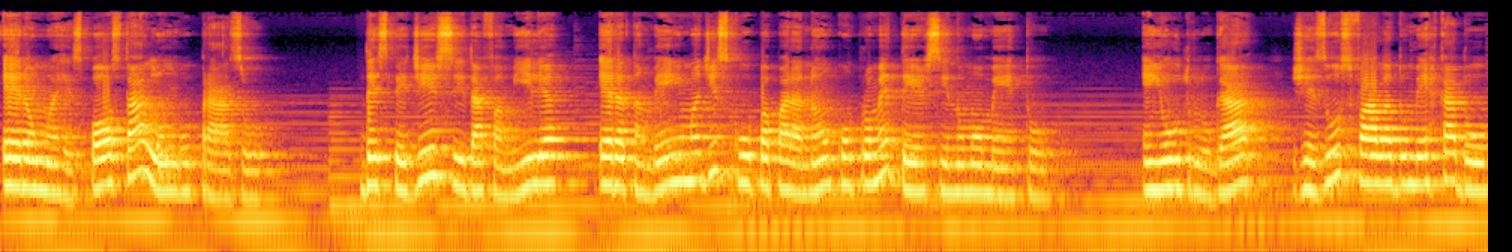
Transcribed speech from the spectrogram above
Era uma resposta a longo prazo. Despedir-se da família era também uma desculpa para não comprometer-se no momento. Em outro lugar, Jesus fala do mercador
